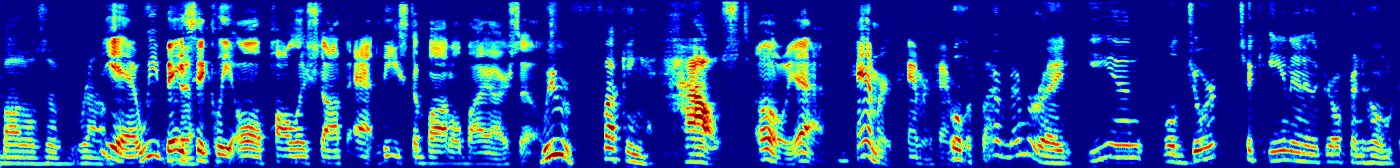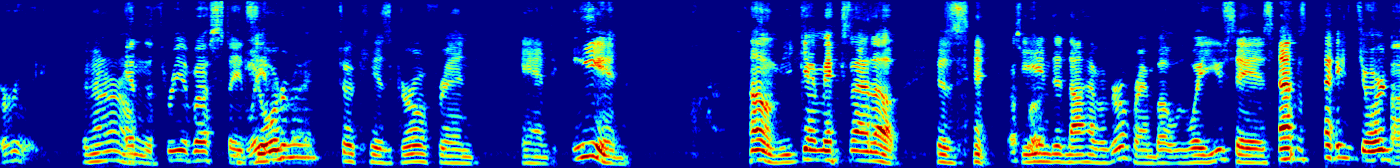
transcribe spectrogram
bottles of rum. Yeah, we basically all polished off at least a bottle by ourselves. We were fucking housed. oh yeah, hammered, hammered, hammered. Well, if I remember right, Ian. Well, George took Ian and his girlfriend home early. No, no, no. and the three of us stayed later. Jordan Right? took his girlfriend and Ian. Um, you can't mix that up because That's what, Ian did not have a girlfriend. But the way you say it, it sounds like Jordan Oh.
